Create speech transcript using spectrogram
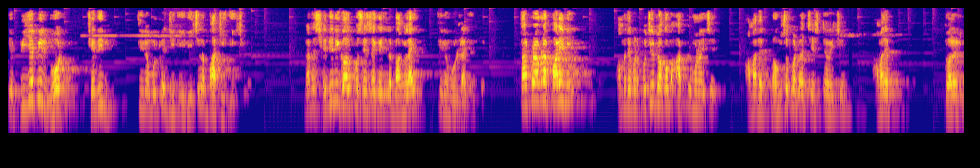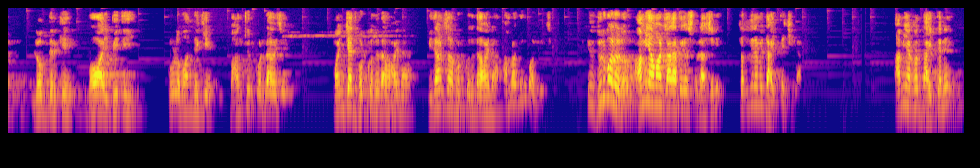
যে বিজেপির ভোট সেদিন তৃণমূলকে জিতিয়ে দিয়েছিল, বাঁচিয়ে দিয়েছিল। না সেদিনই গল্প শেষ হয়ে গেছিল বাংলায় তৃণমূল রাজত্বে। তারপর আমরা পারিনি। আমাদের উপর প্রচুর রকম আক্রমণ হয়েছে। আমাদের ধ্বংস করার চেষ্টা হয়েছে। আমাদের দলের লোকদেরকে ভয়, ভীতি, প্রলোভন দেখিয়ে ভাঙচুর করে দেওয়া হয়েছে। পঞ্চায়েত ভোট করতে দেওয়া হয় না, বিধানসভা ভোট করতে দেওয়া হয় না, আমরা দুর্বল হয়েছি। কিন্তু দুর্বল হলেও আমি আমার জায়গা থেকে সরে আসিনি। ততদিন আমি দায়িত্বে ছিলাম। আমি এখন দায়িত্বে নেই।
